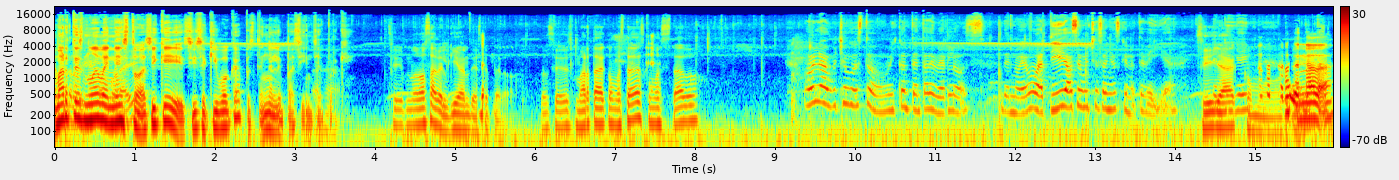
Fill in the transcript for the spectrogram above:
Marta es nueva en esto, así que si se equivoca, pues ténganle paciencia. porque Sí, no, no sabe el guion de este, pero. Entonces, Marta, ¿cómo estás? ¿Cómo has estado? Hola, mucho gusto, muy contenta de verlos de nuevo. A ti hace muchos años que no te veía. Sí, ya como... de nada.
